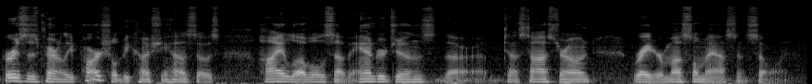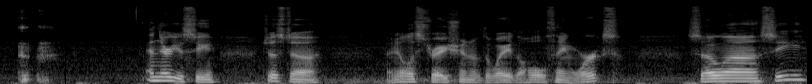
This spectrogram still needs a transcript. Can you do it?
Hers is apparently partial because she has those high levels of androgens, the testosterone, greater muscle mass, and so on. and there you see just a, uh, an illustration of the way the whole thing works. So, uh, see,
